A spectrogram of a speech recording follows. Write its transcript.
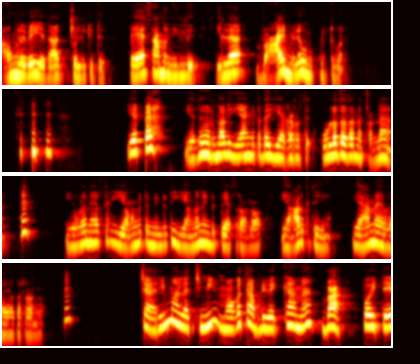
அவங்களவே ஏதாச்சும் சொல்லிக்கிட்டு பேசாம நில்லு. இல்ல வாய் மேல உனக்கு குத்துவேன். ஏப்ப எதுவும் இருந்தாலும் என்கிட்ட தான் எகறது உள்ளதை தானே சொன்னேன். ஹம், இவ்வளவு நேரத்துக்கு எவங்கிட்ட நின்றுட்டு எங்க நின்று பேசுறாளோ? யாருக்கு தெரியும்? ஏன் எவ்வளோ எகறாங்க. சரிம்மா லட்சுமி முகத்தை அப்படி வைக்காம வா போயிட்டு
